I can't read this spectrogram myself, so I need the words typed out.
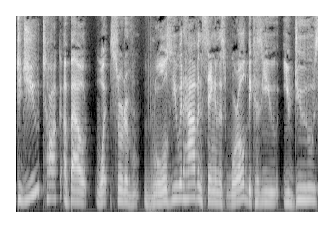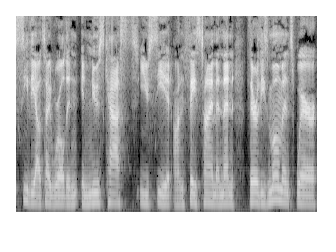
Did you talk about what sort of rules you would have in staying in this world? Because you you do see the outside world in in newscasts, you see it on FaceTime, and then there are these moments where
